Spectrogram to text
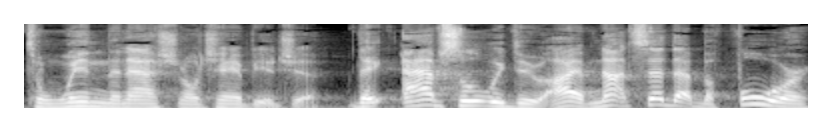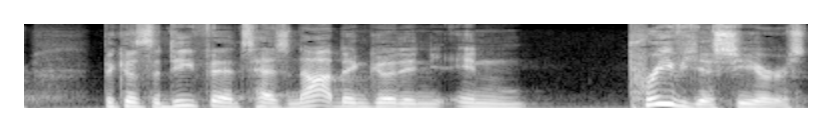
to win the national championship. They absolutely do. I have not said that before because the defense has not been good in, in previous years.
